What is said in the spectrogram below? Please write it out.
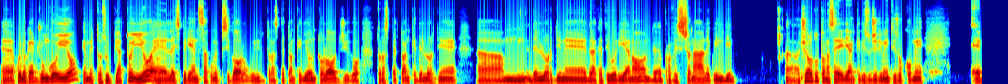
Eh, quello che aggiungo io, che metto sul piatto io, è l'esperienza come psicologo, quindi tutto l'aspetto anche deontologico, tutto l'aspetto anche dell'ordine, um, dell'ordine della categoria no? De- professionale, quindi uh, ci sono tutta una serie di, anche di suggerimenti su come è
